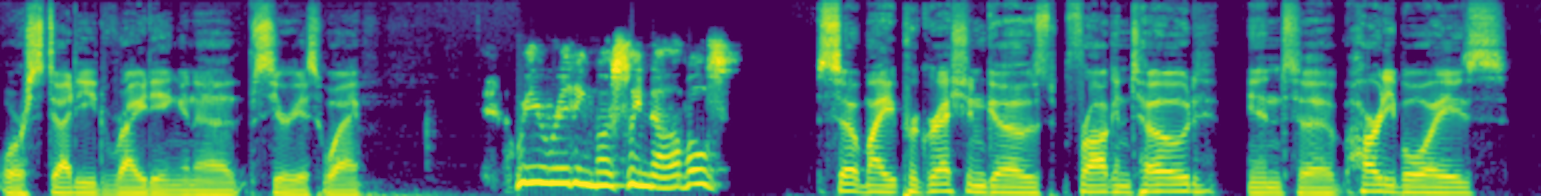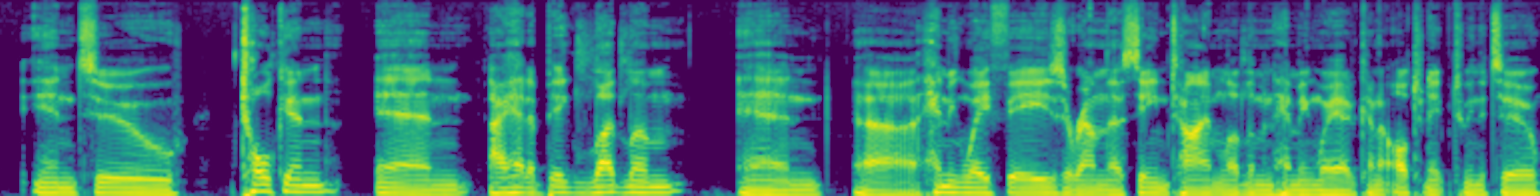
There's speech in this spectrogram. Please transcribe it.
or studied writing in a serious way. Were you reading mostly novels? So my progression goes Frog and Toad into Hardy Boys into Tolkien, and I had a big Ludlum and uh, Hemingway phase around the same time. Ludlum and Hemingway, I'd kind of alternate between the two,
